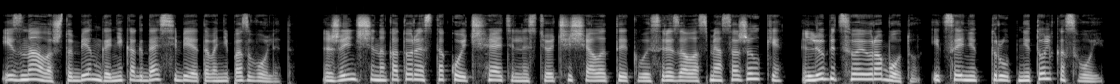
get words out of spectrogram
и знала, что Бенга никогда себе этого не позволит. Женщина, которая с такой тщательностью очищала тыквы и срезала с мяса жилки, любит свою работу и ценит труд не только свой,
